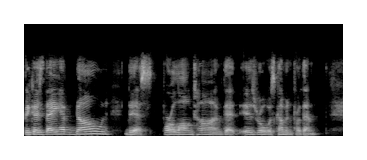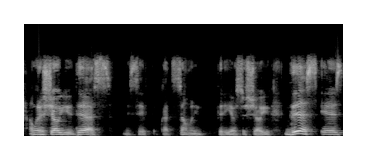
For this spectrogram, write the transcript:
because they have known this for a long time that Israel was coming for them. I'm going to show you this. Let me see if I've got so many videos to show you. This is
